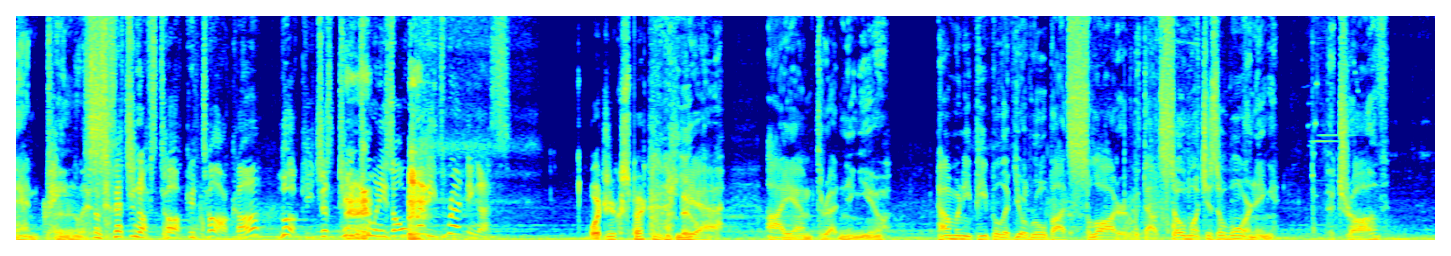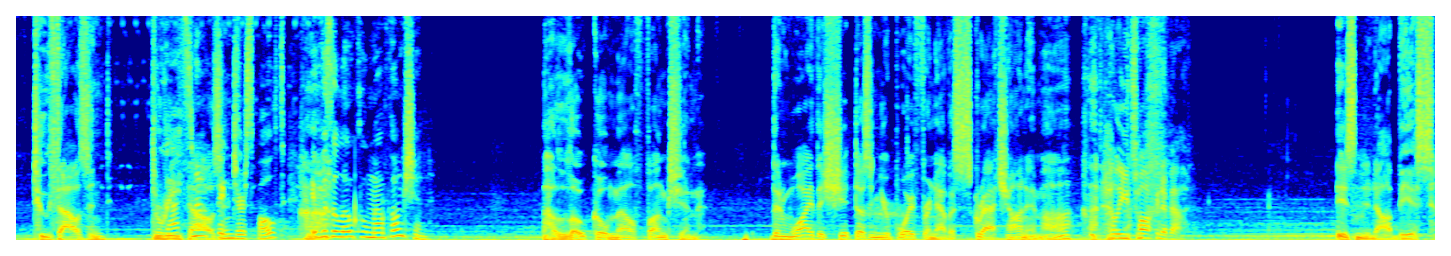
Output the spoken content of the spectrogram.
and So painless. Sechenov's talk and talk, huh? Look, he just came to and he's already threatening us. What'd you expect him to do? Yeah, I am threatening you. How many people have your robots slaughtered without so much as a warning? Petrov? 2,000? 3,000? That's not 3,000? Victor's fault. It was a local malfunction. A local malfunction. Then why the shit doesn't your boyfriend have a scratch on him, huh? What the hell are you talking about? Isn't it obvious?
